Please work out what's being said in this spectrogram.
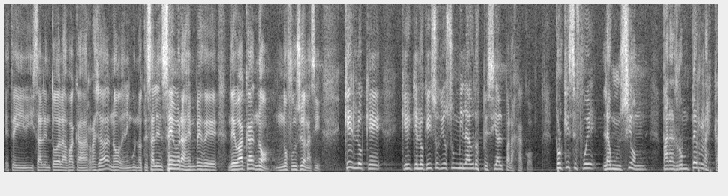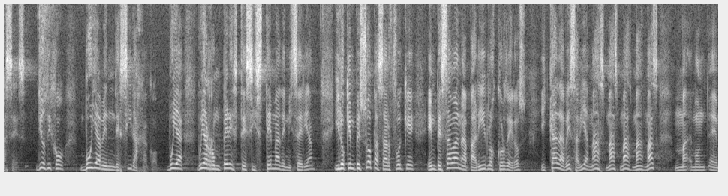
este, y, salen todas las vacas rayadas, no, de ningún, no te salen cebras en vez de, de vacas, no, no funciona así. ¿Qué es, lo que, qué es lo que hizo Dios? Un milagro especial para Jacob, porque ese fue la unción para romper la escasez. Dios dijo, voy a bendecir a Jacob, voy a, voy a, romper este sistema de miseria. Y lo que empezó a pasar fue que empezaban a parir los corderos y cada vez había más, más, más, más, más eh,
